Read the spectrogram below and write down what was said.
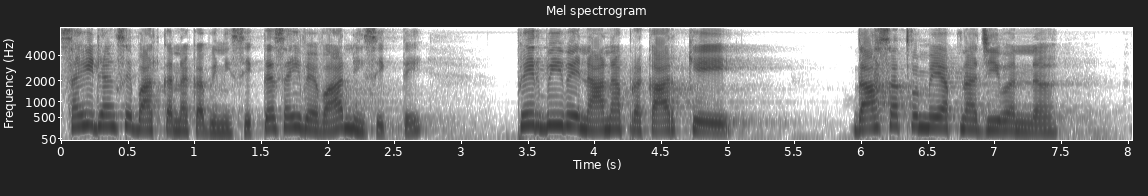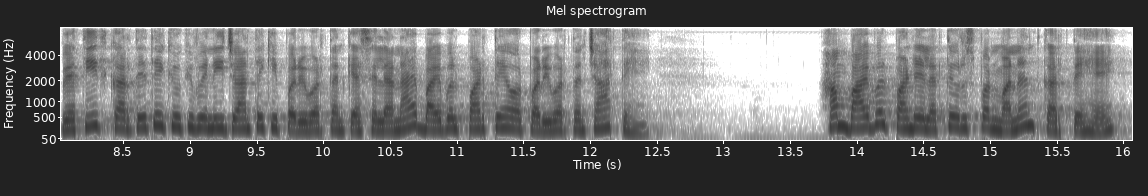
सही ढंग से बात करना कभी नहीं सीखते, सही व्यवहार नहीं सीखते। फिर भी वे नाना प्रकार के दासत्व में अपना जीवन व्यतीत कर देते क्योंकि वे नहीं जानते कि परिवर्तन कैसे लाना है। बाइबल पढ़ते हैं और परिवर्तन चाहते हैं। हम बाइबल पढ़ने लगते और उस पर मनन करते हैं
